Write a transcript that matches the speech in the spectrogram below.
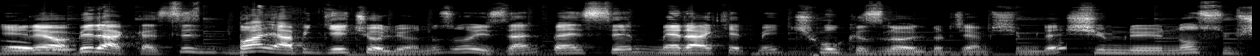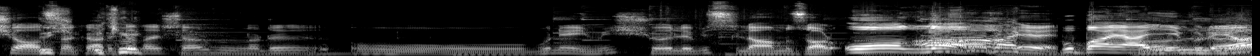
Hile yok. Bir dakika siz baya bir geç ölüyorsunuz. O yüzden ben sizi merak etmeyin çok hızlı öldüreceğim şimdi. Şimdi nasıl bir şey alsak Üç, iki. arkadaşlar bunları. Oo bu neymiş? Şöyle bir silahımız var. Allah! Aa, bak. evet bu bayağı iyi Allah. vuruyor.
